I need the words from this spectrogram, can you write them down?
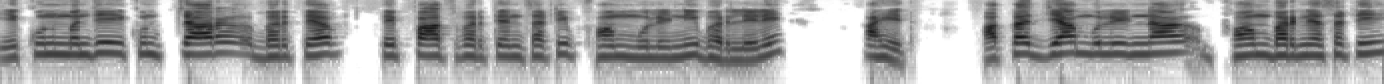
एकूण म्हणजे एकूण चार भरत्या ते पाच भरत्यांसाठी फॉर्म मुलींनी भरलेले आहेत. आता ज्या मुलींना फॉर्म भरण्यासाठी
